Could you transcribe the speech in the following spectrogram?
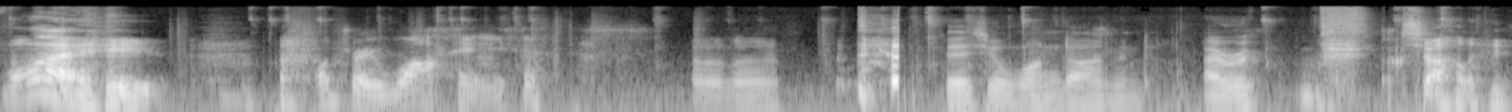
Why? Andre, why? I don't know. There's your one diamond. I re- Charlie.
